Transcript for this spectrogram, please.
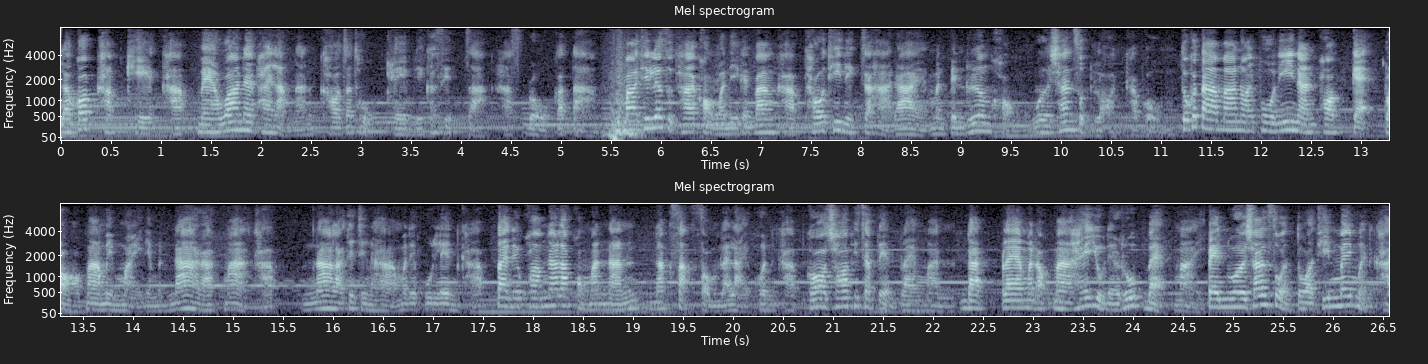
แล้วก็ Cupcake ครับแม้ว่าในภายหลังนั้นเขาจะถูกเคลมลิขสิทธิ์จาก Hasbro ก็ตาม มาที่เรื่องสุดท้ายของวันนี้กันบ้างครับ เท่าที่นิกจะหาได้มันเป็นเรื่องของเวอร์ชั่นสุดหลอนครับผมตุ๊กตามาน้อยโพนี่นั้นพอแกะกล่องออกมาใหม่ๆเนี่ยมันน่ารักมากครับ น่ารักจริงๆนะฮะไม่ได้พูดเล่นครับ แต่ในความน่ารักของมันนั้น นักสะสมหลายๆ คนครับ ก็ชอบที่จะเปลี่ยนแปลงมัน ดัดแปลงมันออกมาให้อยู่ในรูปแบบใหม่ เป็นเวอร์ชั่นส่วนตัวที่ไม่เหมือนใคร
